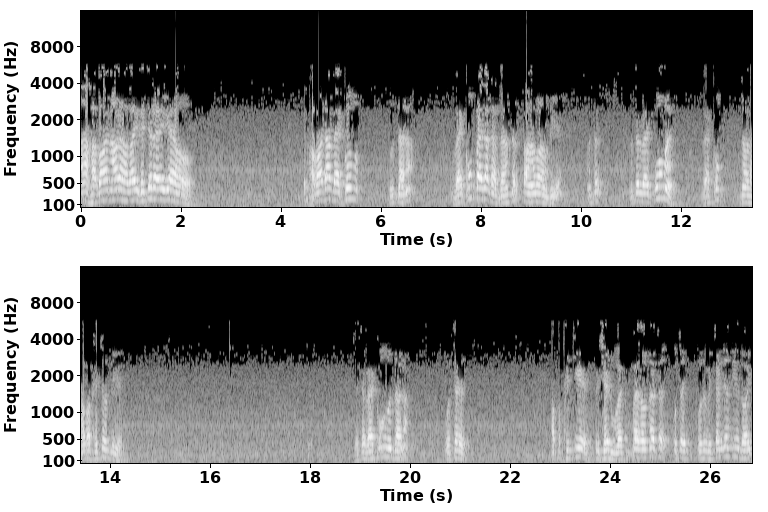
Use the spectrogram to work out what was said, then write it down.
ਆ ਹਵਾ ਨਾਲ ਹਵਾ ਹੀ ਖਿੱਚ ਰਹੀ ਹੈ ਉਹ। ਹਵਾ ਦਾ ਵੈਕੂਮ ਹੁੰਦਾ ਨਾ ਵੈਕੂਮ ਪੈਦਾ ਕਰਦਾ ਅੰਦਰ, ਤਾਂ ਹਵਾ ਹੁੰਦੀ ਹੈ। ਅੰਦਰ ਅੰਦਰ ਵੈਕੂਮ ਹੈ। ਵੈਕੂਮ ਨਾਲ ਹਵਾ ਖਿੱਚ ਹੁੰਦੀ ਹੈ। ਜਿੱਥੇ ਵੈਕੂਮ ਹੁੰਦਾ ਨਾ ਉੱਥੇ ਆਪਾਂ ਖਿੱਚੀਏ, ਪਿੱਛੇ ਨੂੰ ਵੈਕੂਮ ਪੈਦਾ ਹੁੰਦਾ ਤੇ ਉੱਥੇ ਉਹਦੇ ਵਿੱਚ ਚੜ ਜਾਂਦੀ ਹੈ ਦਵਾਈ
